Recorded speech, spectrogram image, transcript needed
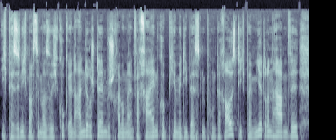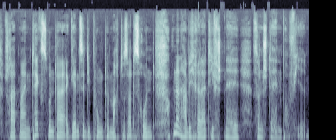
ich persönlich mache es immer so, ich gucke in andere Stellenbeschreibungen einfach rein, kopiere mir die besten Punkte raus, die ich bei mir drin haben will, schreibe meinen Text runter, ergänze die Punkte, mache das alles rund und dann habe ich relativ schnell so ein Stellenprofil.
